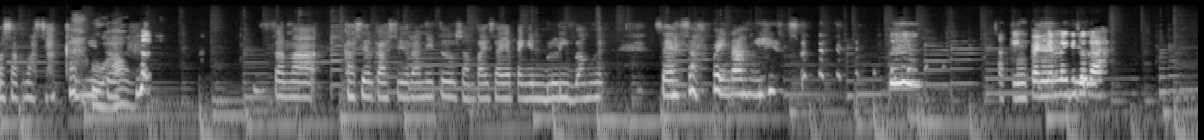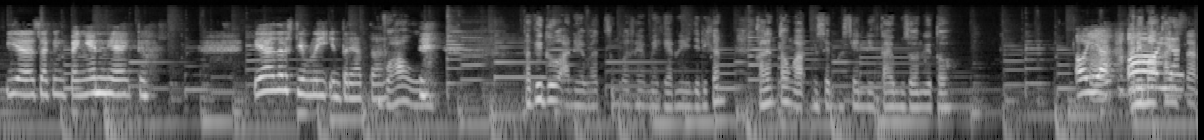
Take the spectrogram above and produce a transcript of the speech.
masak-masakan gitu. Wow. Sama kasir-kasiran itu sampai saya pengen beli banget. Saya sampai nangis. Saking pengennya gitu kah? Iya saking pengennya itu. Ya terus dibeliin ternyata. Wow tapi dulu aneh banget sumpah saya mikirnya. Jadi kan kalian tahu nggak mesin-mesin di time zone itu? Oh iya. Oh Animal iya. Kaiser.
